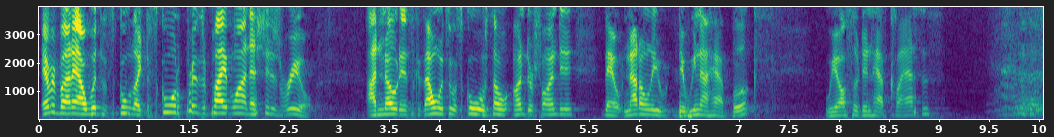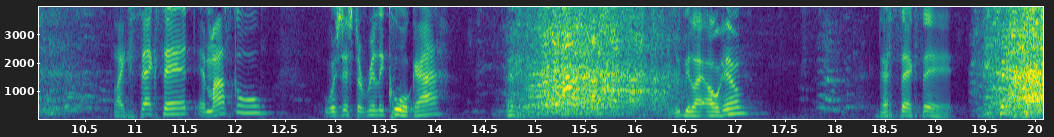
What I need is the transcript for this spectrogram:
Everybody I went to school, like the school to prison pipeline, that shit is real. I know this because I went to a school so underfunded that not only did we not have books, we also didn't have classes. like sex ed in my school was just a really cool guy. We'd be like, oh, him? That's sex ed.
